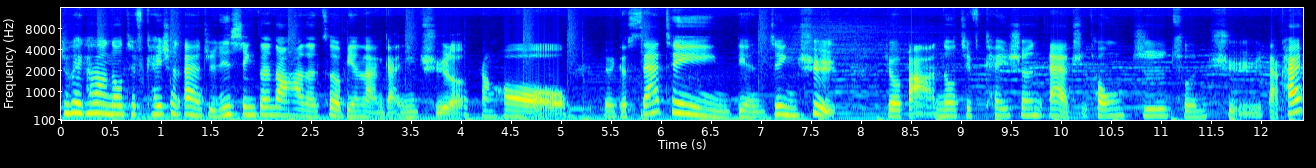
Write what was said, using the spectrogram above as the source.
就可以看到 Notification Edge 已经新增到它的侧边栏感应区了。然后有一个 Setting，点进去就把 Notification Edge 通知存取打开，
